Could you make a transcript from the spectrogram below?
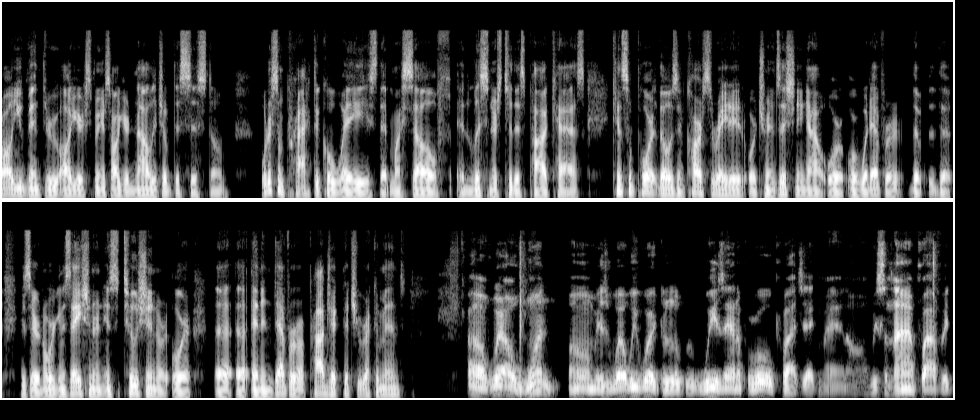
all you've been through all your experience all your knowledge of the system what are some practical ways that myself and listeners to this podcast can support those incarcerated or transitioning out or or whatever the the is there an organization or an institution or or uh, uh, an endeavor or project that you recommend uh, well, one um, is where we work, the Louisiana Parole Project, man. Um, it's a nonprofit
